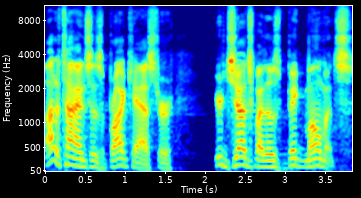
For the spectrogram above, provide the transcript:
a lot of times, as a broadcaster, you're judged by those big moments,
